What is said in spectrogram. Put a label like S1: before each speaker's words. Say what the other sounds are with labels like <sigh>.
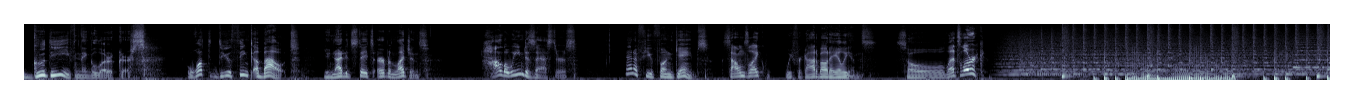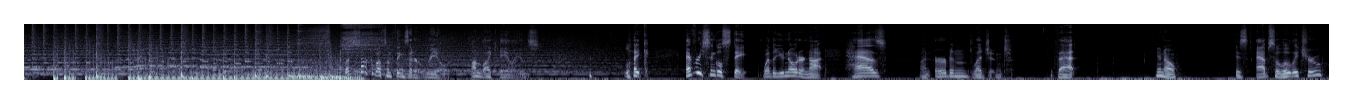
S1: Good evening, lurkers. What do you think about United States urban legends, Halloween disasters, and a few fun games?
S2: Sounds like we forgot about aliens. So let's lurk.
S1: Let's talk about some things that are real, unlike aliens. <laughs> like, every single state, whether you know it or not, has an urban legend that, you know, is absolutely true.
